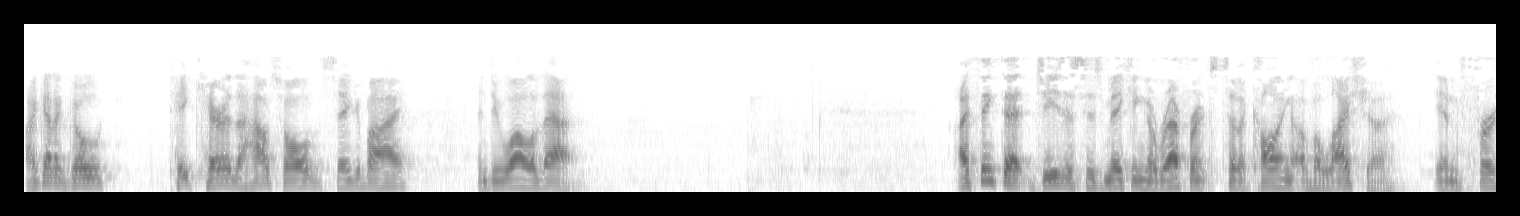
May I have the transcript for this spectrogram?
I gotta go take care of the household, say goodbye, and do all of that. I think that Jesus is making a reference to the calling of Elisha in 1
